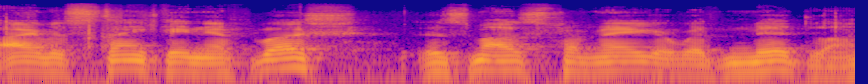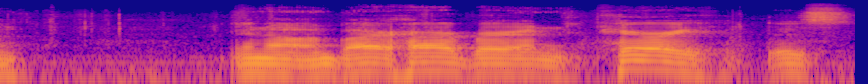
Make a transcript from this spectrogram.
I was thinking if Bush is most familiar with Midland, you know, and Bar Harbor, and Kerry is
